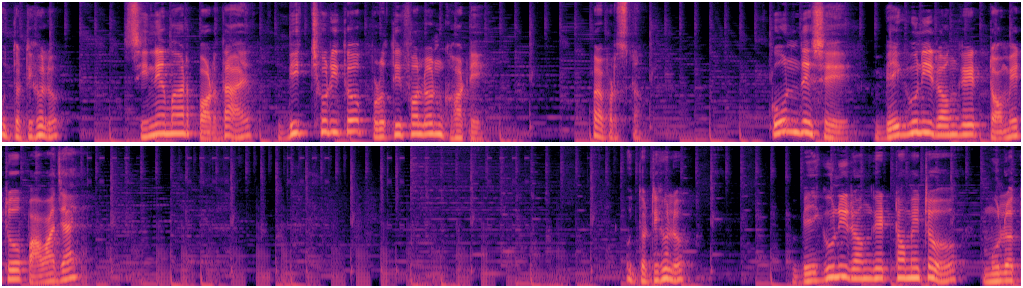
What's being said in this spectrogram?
উত্তরটি হলো, সিনেমার পর্দায় বিচ্ছুরিত প্রতিফলন ঘটে। প্রশ্ন, কোন দেশে বেগুনি রঙের টমেটো পাওয়া যায়? উত্তরটি হলো, বেগুনি রঙের টমেটো মূলত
